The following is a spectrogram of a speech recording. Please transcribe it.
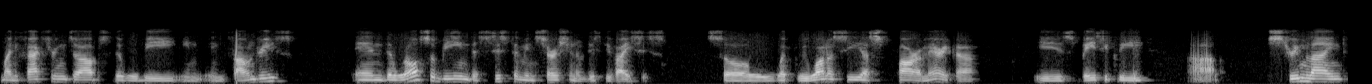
manufacturing jobs that will be in, in foundries, and there will also be in the system insertion of these devices. So what we want to see as Power America is basically uh, streamlined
